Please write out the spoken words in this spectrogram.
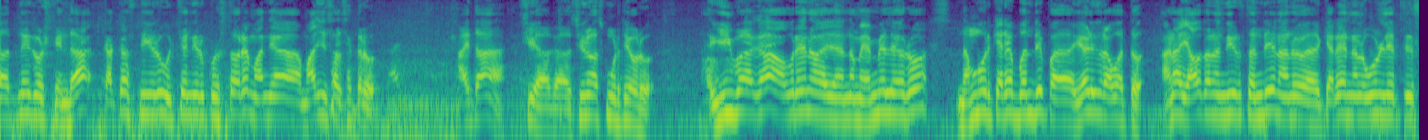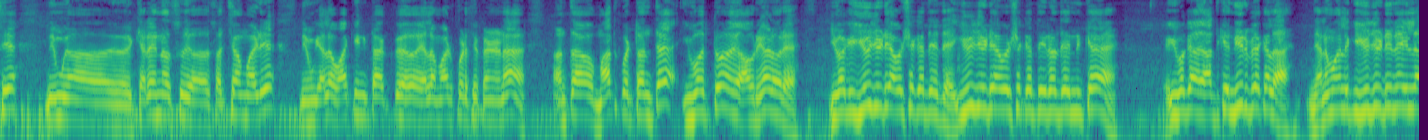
ಹದಿನೈದು ವರ್ಷದಿಂದ ಕಕ್ಕಸ್ ನೀರು ಉಚ್ಚ ನೀರು ಕುಡಿಸ್ತವ್ರೆ ಮಾನ್ಯ ಮಾಜಿ ಶಾಸಕರು. ಆಯಿತಾ? ಶ್ರೀನಿವಾಸ ಮೂರ್ತಿ ಅವರು ಇವಾಗ ಅವರೇನು, ನಮ್ಮ ಎಂ ಎಲ್ ಎವರು ನಮ್ಮೂರು ಕೆರೆ ಬಂದು ಪ, ಹೇಳಿದ್ರು ಅವತ್ತು, ಅಣ್ಣ ಯಾವ್ದಾರ ನೀರು ತಂದು ನಾನು ಕೆರೆಯನ್ನು ಉಳ್ಳೆತ್ತಿಸಿ ನಿಮ್ಮ ಕೆರೆನ ಸ್ವಚ್ಛ ಮಾಡಿ, ನಿಮಗೆಲ್ಲ ವಾಕಿಂಗ್ ಟಾಕ್ ಎಲ್ಲ ಮಾಡಿಕೊಡ್ತೀವಿ ಕಣಣ್ಣ ಅಂತ ಮಾತು ಕೊಟ್ಟಂತೆ. ಇವತ್ತು ಅವ್ರು ಹೇಳೋರೆ, ಇವಾಗ ಯು ಜಿ ಡಿ ಅವಶ್ಯಕತೆ ಇದೆ ಯು ಜಿ ಡಿ ಅವಶ್ಯಕತೆ ಇರೋದೇನಕ್ಕೆ ಇವಾಗ ಅದಕ್ಕೆ ನೀರು ಬೇಕಲ್ಲ, ನೆಲಮಂಗಲಕ್ಕೆ ಯು ಜಿ ಡಿನೇ ಇಲ್ಲ.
